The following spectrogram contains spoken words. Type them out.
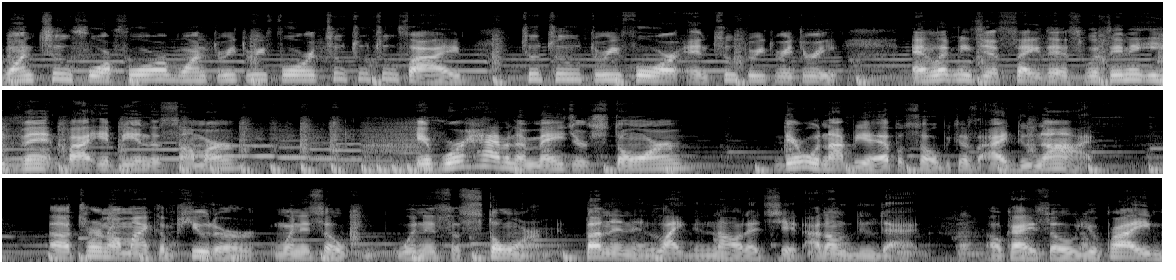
1244 1334 2225 2234 and 2333 and let me just say this with any event, by it being the summer, if we're having a major storm, there will not be an episode because I do not uh, turn on my computer when it's a when it's a storm, thunder and lightning and all that shit. I don't do that. Okay, so you'll probably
